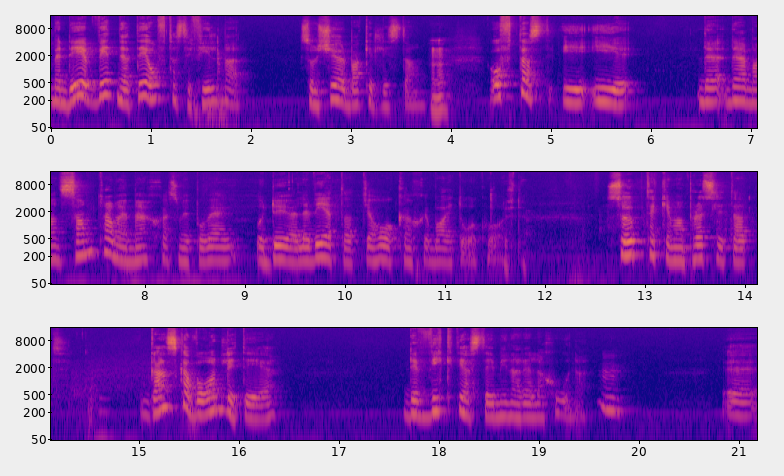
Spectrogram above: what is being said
men det vet ni att det är oftast i filmer som kör bucketlistan. Mm. Oftast i, i när, när man samtalar med en människa som är på väg att dö eller vet att jag har kanske bara ett år kvar. Så upptäcker man plötsligt att ganska vanligt är det viktigaste i mina relationer. Mm. Eh,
